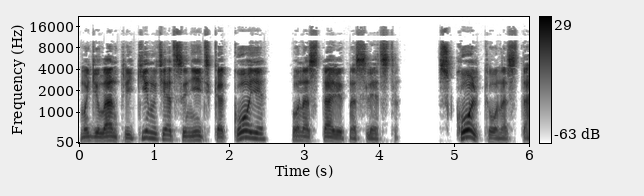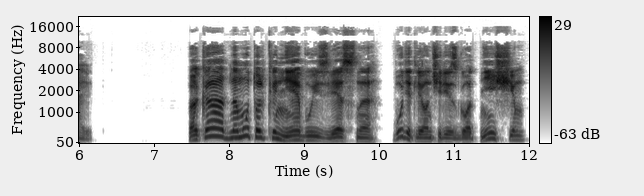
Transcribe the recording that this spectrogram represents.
Магеллан прикинуть и оценить, какое он оставит наследство? Сколько он оставит? Пока одному только небу известно, будет ли он через год нищим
